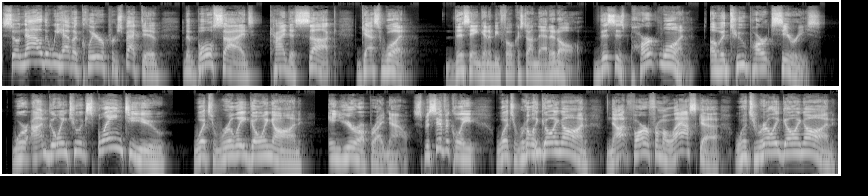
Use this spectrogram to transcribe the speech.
So now that we have a clear perspective that both sides kind of suck, guess what? This ain't going to be focused on that at all. This is part one of a two part series where I'm going to explain to you what's really going on in Europe right now. Specifically, what's really going on not far from Alaska, what's really going on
